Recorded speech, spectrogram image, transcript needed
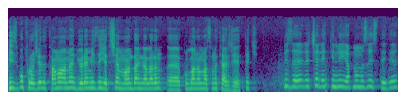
Biz bu projede tamamen yöremizde yetişen mandalinaların e, kullanılmasını tercih ettik. Bize reçel etkinliği yapmamızı istedi.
